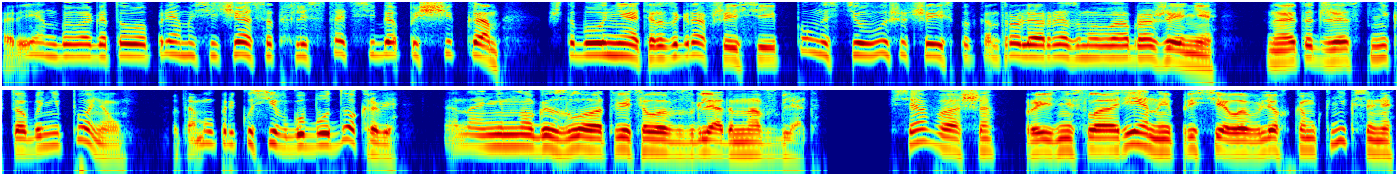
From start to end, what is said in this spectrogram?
Ариен была готова прямо сейчас отхлестать себя по щекам — чтобы унять разыгравшееся и полностью вышедшее из-под контроля разума воображение, но этот жест никто бы не понял. Потому, прикусив губу до крови, она немного зло ответила взглядом на взгляд. «Вся ваша», — произнесла Арена и присела в легком книгсоне,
